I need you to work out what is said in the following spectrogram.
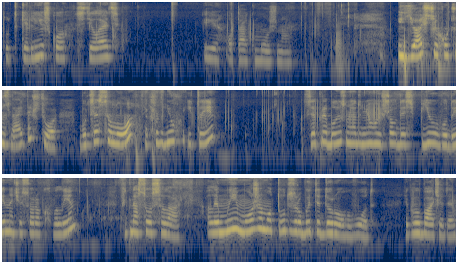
Тут таке ліжко, стілець. І отак можна. І я ще хочу, знаєте що? Бо це село, якщо до нього йти, це приблизно я до нього йшов десь пів години чи 40 хвилин від нашого села. Але ми можемо тут зробити дорогу. От. Як ви бачите,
